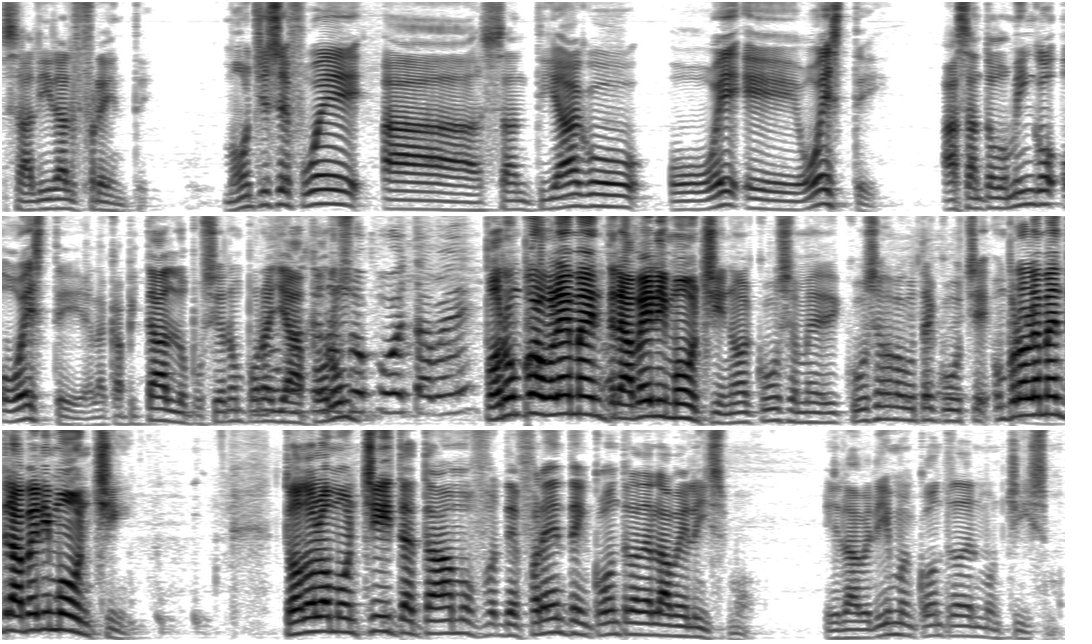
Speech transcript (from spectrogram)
salir al frente. Monchi se fue a Santiago Oe- eh, Oeste, a Santo Domingo Oeste, a la capital, lo pusieron por ¿Tú allá, por no un, soporta, por un problema entre Abel y Monchi. No, escúcheme, escúcheme para que usted escuche. Un problema entre Abel y Monchi. Todos los monchistas estábamos de frente en contra del abelismo y el abelismo en contra del monchismo.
